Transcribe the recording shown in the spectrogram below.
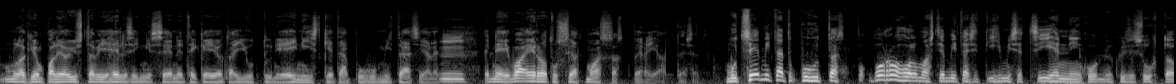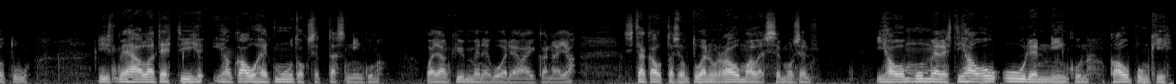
mullakin on paljon ystäviä Helsingissä ja ne tekee jotain juttuja, niin ei niistä ketään puhu mitään siellä. Mm. Et ne ei vaan erotu sieltä massasta periaatteessa. Mutta se, mitä puhut tästä poroholmasta ja mitä sitten ihmiset siihen niin kuin nykyisin suhtautuu, niin mehän ollaan tehty ihan kauheat muutokset tässä niin kuin vajan kymmenen vuoden aikana ja sitä kautta se on tuonut Raumalle semmoisen ihan mun mielestä ihan uuden niin kuin kaupunki,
